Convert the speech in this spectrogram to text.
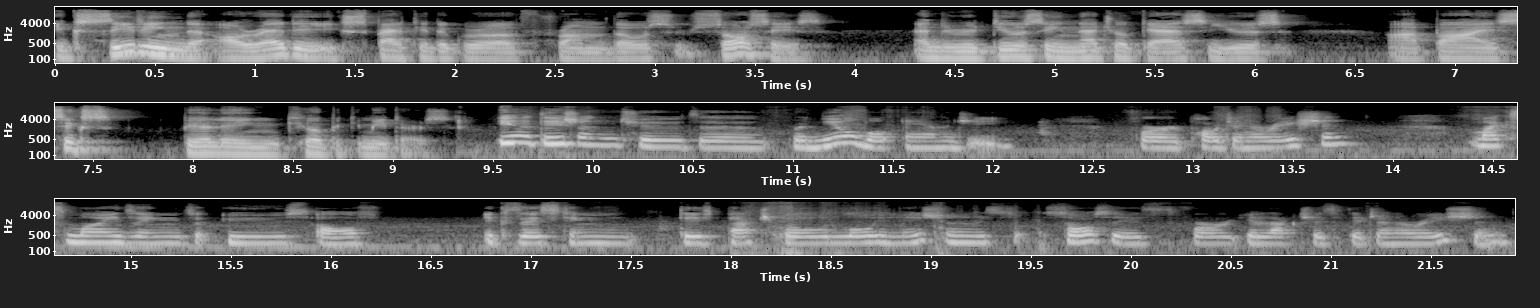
exceeding the already expected growth from those sources and reducing natural gas use uh, by 6 billion cubic meters. In addition to the renewable energy for power generation, maximizing the use of existing dispatchable low emission sources for electricity generation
